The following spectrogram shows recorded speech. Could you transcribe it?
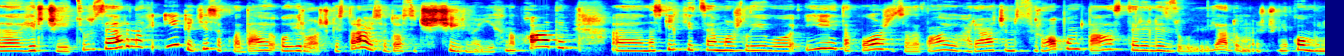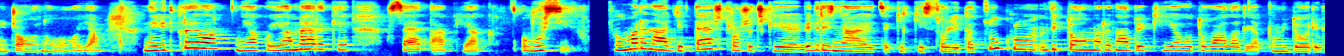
гірчицю в зернах і тоді закладаю огірочки. Стараюся досить щільно їх напхати, е, наскільки це можливо, і також заливаю гарячим сиропом та стерилізую. Я думаю, що нікому нічого нового я не відкрила, ніякої Америки, все так, як в усіх. В маринаді теж трошечки відрізняється кількість солі та цукру від того маринаду, який я готувала для помідорів.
